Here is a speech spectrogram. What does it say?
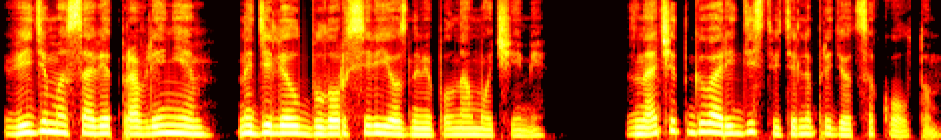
Видимо, совет правления наделил Блор серьезными полномочиями. Значит, говорить действительно придется Колту.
